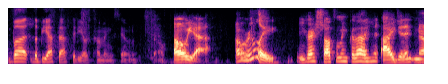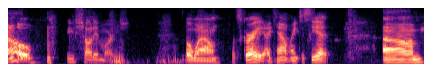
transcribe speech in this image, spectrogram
But the BFF video is coming soon, so Oh yeah. Oh really? You guys shot something for that? I didn't, I didn't know. you shot in March. Oh wow, that's great. I can't wait to see it. Um,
